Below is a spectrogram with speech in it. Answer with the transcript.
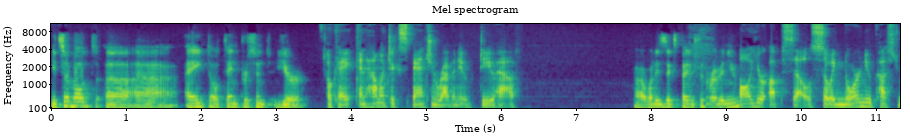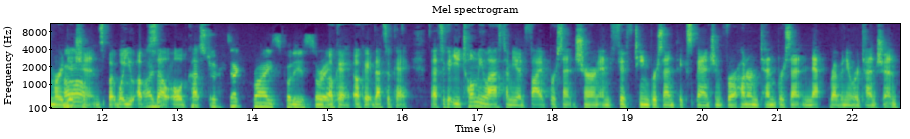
It's about eight or ten percent year. Okay, and how much expansion revenue do you have? Uh, what is expansion revenue? All your upsells. So ignore new customer oh. additions, oh, but what you upsell old customers. Exact price for this. Sorry. Okay. Okay. That's okay. That's okay. You told me last time you had five percent churn and fifteen percent expansion for one hundred and ten percent net revenue retention.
